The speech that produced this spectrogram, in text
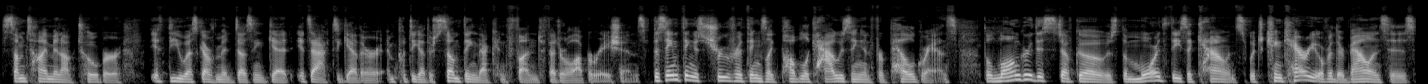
sometime in October if the US government doesn't get its act together and put together something that can fund federal operations. The same thing is true for things like public housing and for Pell Grants the longer this stuff goes, the more these accounts, which can carry over their balances,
